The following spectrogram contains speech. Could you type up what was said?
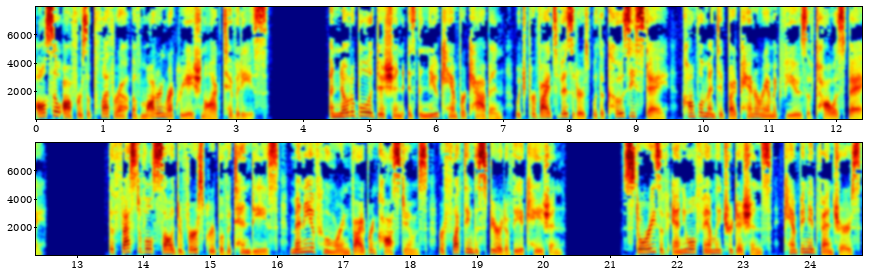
also offers a plethora of modern recreational activities. A notable addition is the new camper cabin, which provides visitors with a cozy stay, complemented by panoramic views of Tawas Bay. The festival saw a diverse group of attendees, many of whom were in vibrant costumes, reflecting the spirit of the occasion. Stories of annual family traditions, camping adventures,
